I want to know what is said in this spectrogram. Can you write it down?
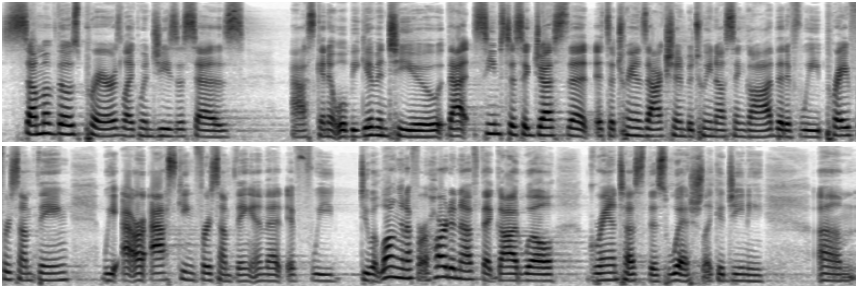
some of those prayers, like when Jesus says, "Ask and it will be given to you," that seems to suggest that it's a transaction between us and God. That if we pray for something, we are asking for something, and that if we do it long enough or hard enough, that God will grant us this wish, like a genie. Um,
